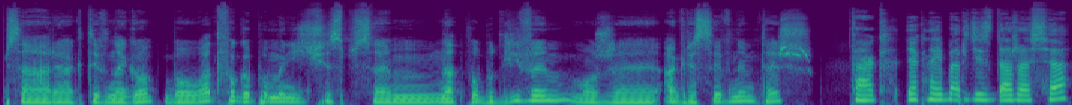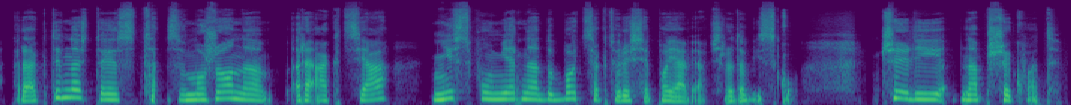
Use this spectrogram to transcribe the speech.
psa reaktywnego, bo łatwo go pomylić z psem nadpobudliwym, może agresywnym też. Tak, jak najbardziej zdarza się. Reaktywność to jest wzmożona reakcja niewspółmierna do bodźca, który się pojawia w środowisku. Czyli na przykład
